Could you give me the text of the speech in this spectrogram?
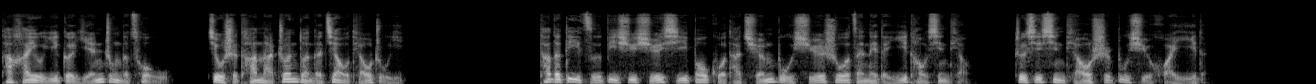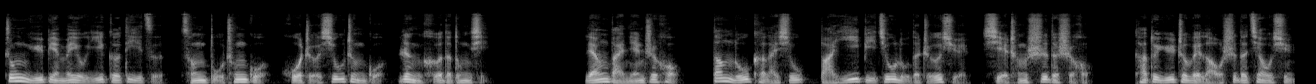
他还有一个严重的错误，就是他那专断的教条主义。他的弟子必须学习包括他全部学说在内的一套信条，这些信条是不许怀疑的。终于便没有一个弟子曾补充过或者修正过任何的东西。两百年之后，当卢克莱修把伊壁鸠鲁的哲学写成诗的时候，他对于这位老师的教训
